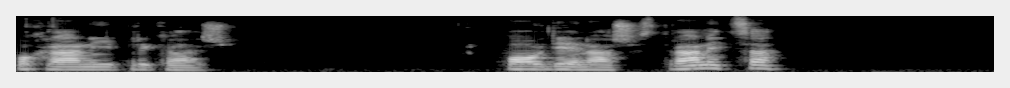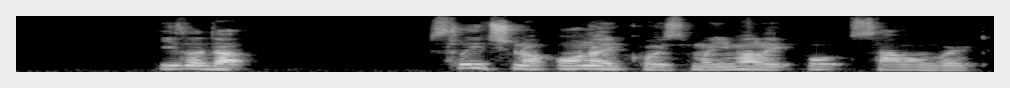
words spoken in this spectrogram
pohrani i prikaži. Ovdje je naša stranica. Izgleda slično onoj koju smo imali u samom Wordu.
